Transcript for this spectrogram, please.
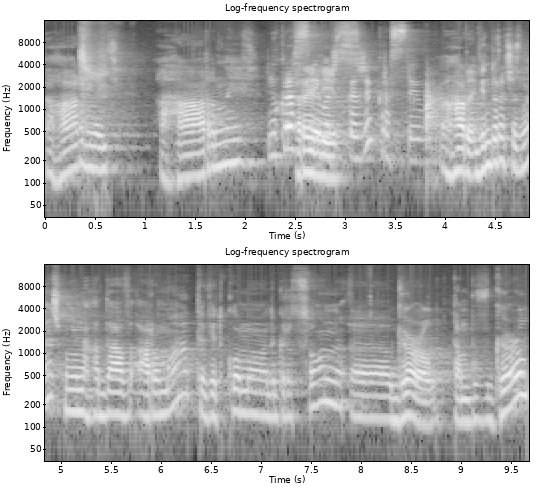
Гарний, гарний. Ну, красиво ж реліз. скажи, красиво. Гарний. Він, до речі, знаєш, мені нагадав аромат від de Garçon е, Girl. Там був Girl,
